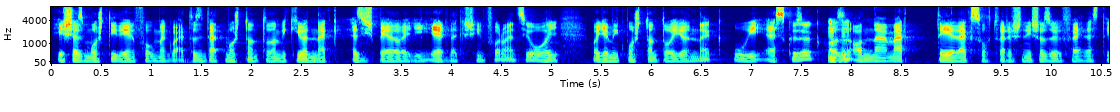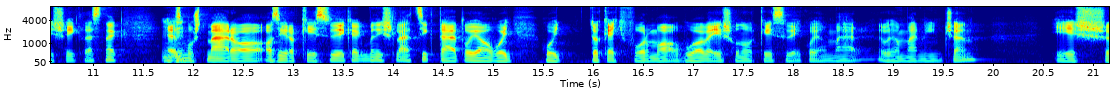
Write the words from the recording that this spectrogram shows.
és ez most idén fog megváltozni. Tehát mostantól, amik jönnek, ez is például egy érdekes információ, hogy, hogy amik mostantól jönnek, új eszközök, az mm-hmm. annál már tényleg szoftveresen is az ő fejlesztéseik lesznek. Uh-huh. Ez mhm. most már a, azért a készülékekben is látszik, tehát olyan, hogy, hogy tök egyforma Huawei és Honor készülék olyan már, olyan már nincsen, és,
